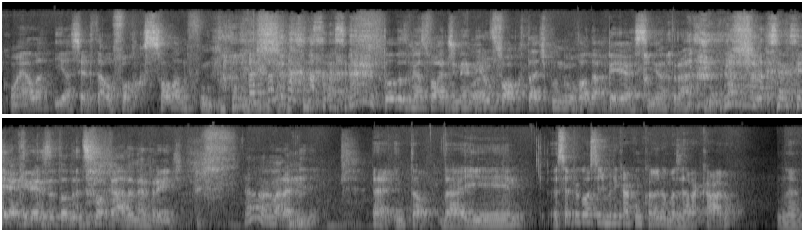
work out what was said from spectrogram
com ela e acertar o foco só lá no fundo. Todas as minhas fotos de nenê, o foco tá tipo no rodapé, assim, atrás. e a criança toda desfocada na frente. É uma maravilha. É, então, daí eu sempre gostei de brincar com câmera, mas era caro, né?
